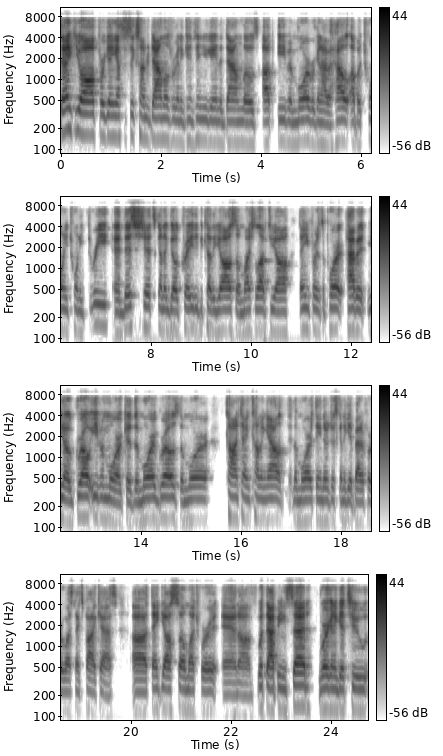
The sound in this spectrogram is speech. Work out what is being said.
Thank you all for getting us to 600 downloads. We're gonna continue getting the downloads up even more. We're gonna have a hell of a 2023, and this shit's gonna go crazy because of y'all. So much love to y'all. Thank you for the support. Have it, you know, grow even more. Because the more it grows, the more content coming out, the more things are just gonna get better for the What's Next podcast. Uh, thank y'all so much for it. And um, with that being said, we're gonna get to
